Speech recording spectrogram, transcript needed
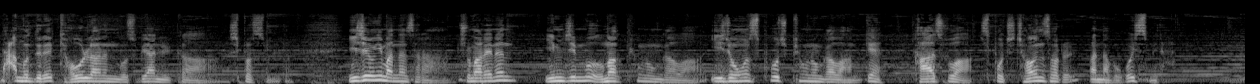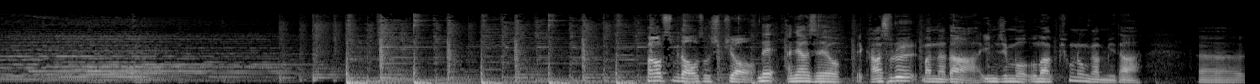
나무들의 겨울 나는 모습이 아닐까 싶었습니다. 이재용이 만난 사람 주말에는 임진무 음악평론가와 이종훈 스포츠 평론가와 함께 가수와 스포츠 전설을 만나보고 있습니다. 반갑습니다. 어서 오십시오. 네, 안녕하세요. 네, 가수를 만나다 임진모 음악 평론가입니다. 어,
